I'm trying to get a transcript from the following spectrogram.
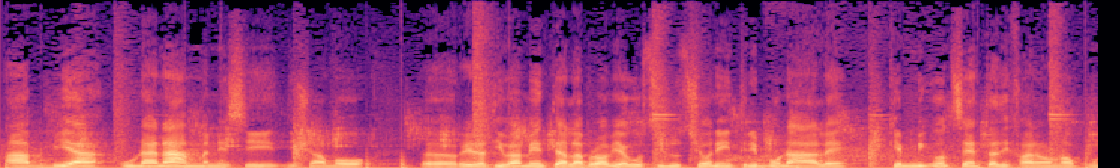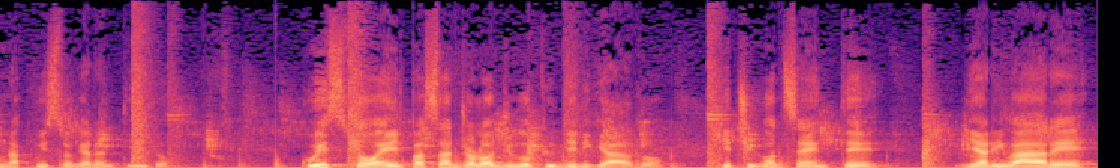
abbia un'anamnesi, diciamo, eh, relativamente alla propria costituzione in tribunale che mi consenta di fare un, un acquisto garantito. Questo è il passaggio logico più delicato che ci consente di arrivare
